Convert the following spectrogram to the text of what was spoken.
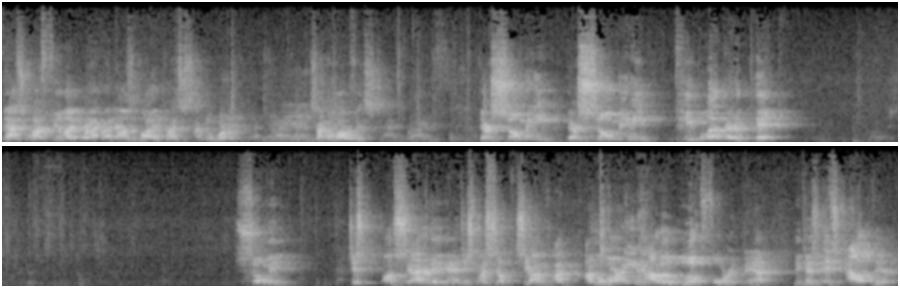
That's what I feel like we're at right now as a body of Christ. It's time to work. It's time to harvest. There's so many, there's so many people out there to pick. So many. Just on Saturday, man, just myself. See, I'm, I'm, I'm learning how to look for it, man, because it's out there.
